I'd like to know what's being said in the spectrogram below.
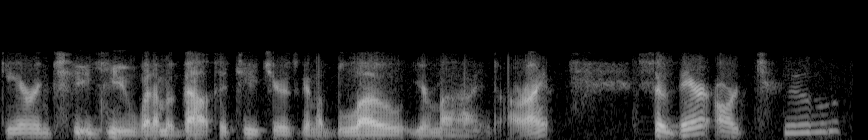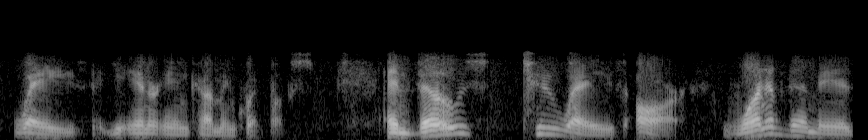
guarantee you what I'm about to teach you is going to blow your mind, all right? So there are two ways that you enter income in QuickBooks. And those two ways are, one of them is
